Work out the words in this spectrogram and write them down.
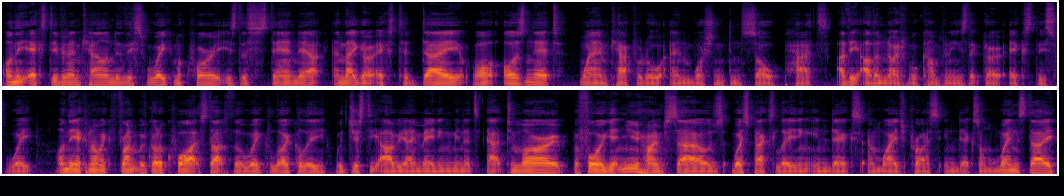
On the ex dividend calendar this week, Macquarie is the standout and they go ex today, while AusNet, WAM Capital, and Washington Soul Patts are the other notable companies that go ex this week. On the economic front, we've got a quiet start to the week locally with just the RBA meeting minutes out tomorrow before we get new home sales, Westpac's leading index and wage price index on Wednesday,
